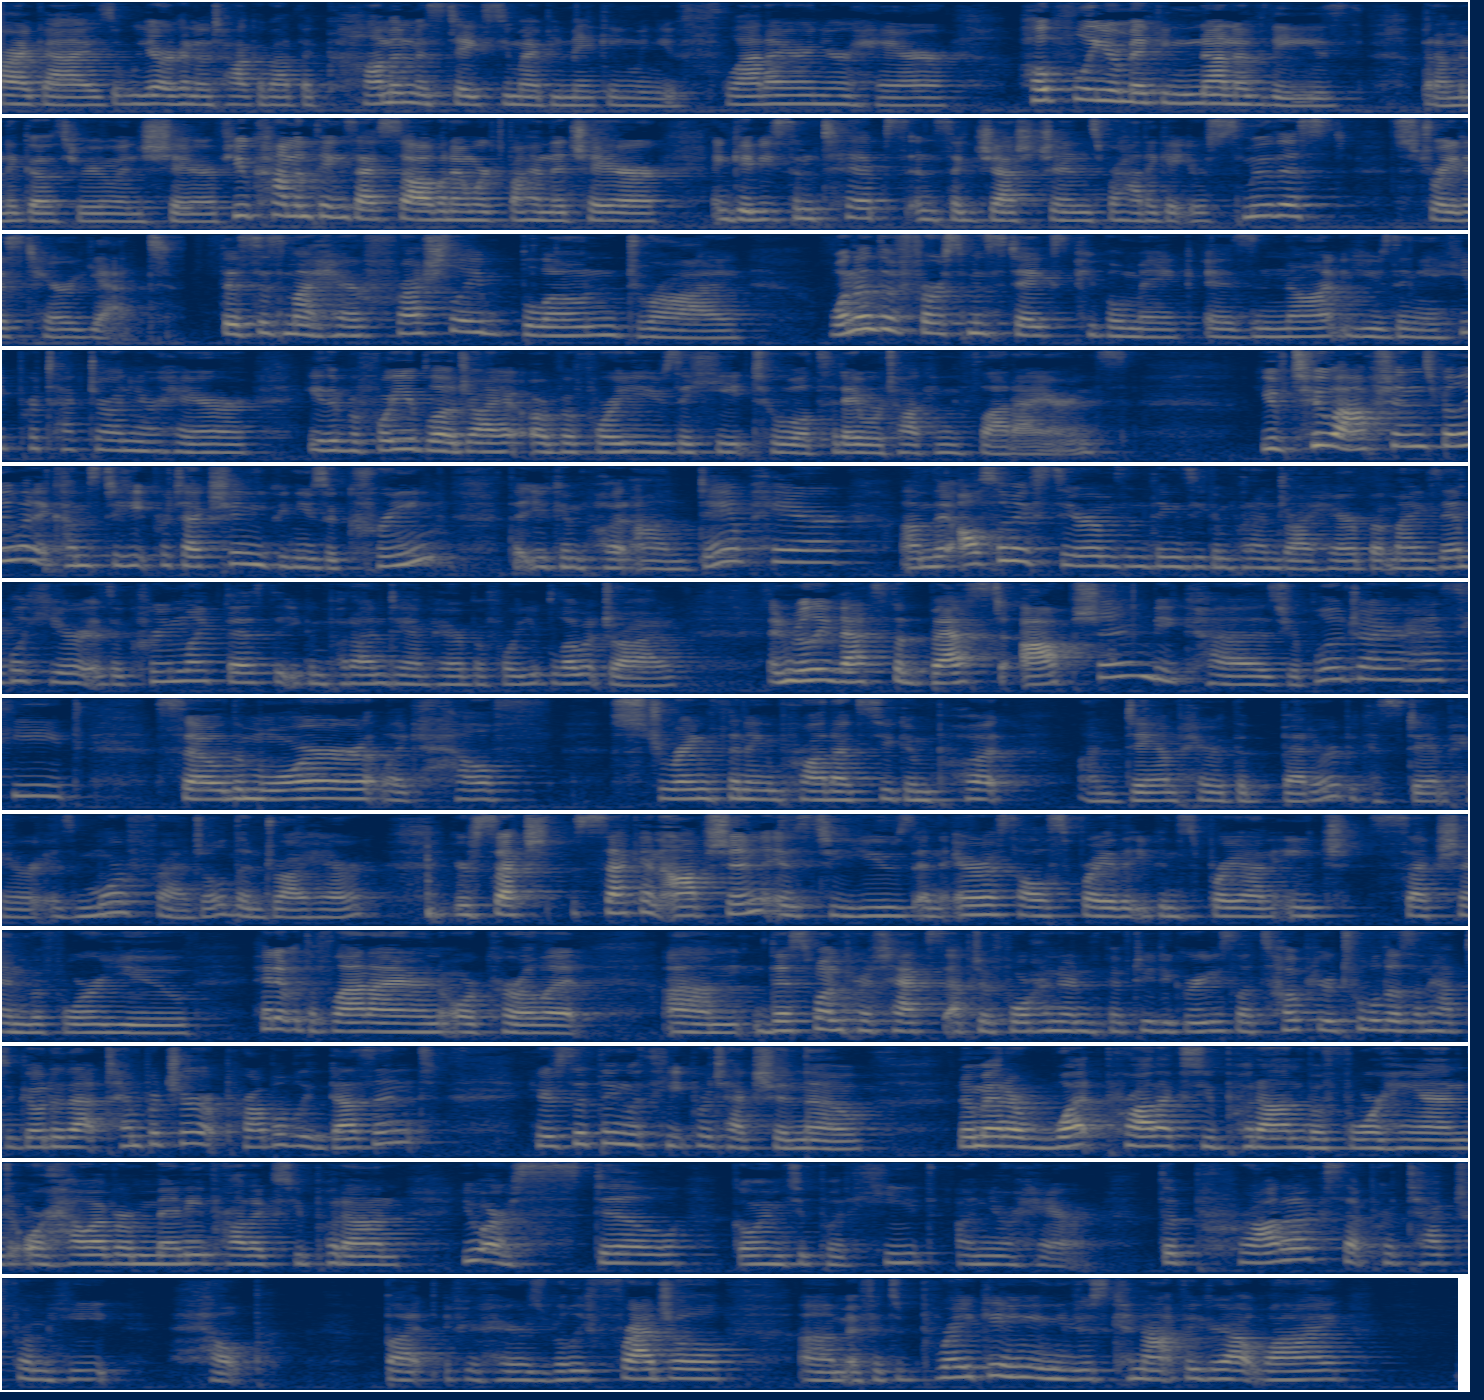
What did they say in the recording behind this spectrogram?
All right, guys, we are going to talk about the common mistakes you might be making when you flat iron your hair. Hopefully, you're making none of these, but I'm going to go through and share a few common things I saw when I worked behind the chair and give you some tips and suggestions for how to get your smoothest, straightest hair yet. This is my hair freshly blown dry. One of the first mistakes people make is not using a heat protector on your hair, either before you blow dry or before you use a heat tool. Today we're talking flat irons. You have two options really when it comes to heat protection. You can use a cream that you can put on damp hair. Um, they also make serums and things you can put on dry hair, but my example here is a cream like this that you can put on damp hair before you blow it dry. And really, that's the best option because your blow dryer has heat. So, the more like health strengthening products you can put on damp hair, the better because damp hair is more fragile than dry hair. Your sec- second option is to use an aerosol spray that you can spray on each section before you hit it with a flat iron or curl it. Um, this one protects up to 450 degrees. Let's hope your tool doesn't have to go to that temperature. It probably doesn't. Here's the thing with heat protection though no matter what products you put on beforehand or however many products you put on, you are still going to put heat on your hair. The products that protect from heat help. But if your hair is really fragile, um, if it's breaking and you just cannot figure out why,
